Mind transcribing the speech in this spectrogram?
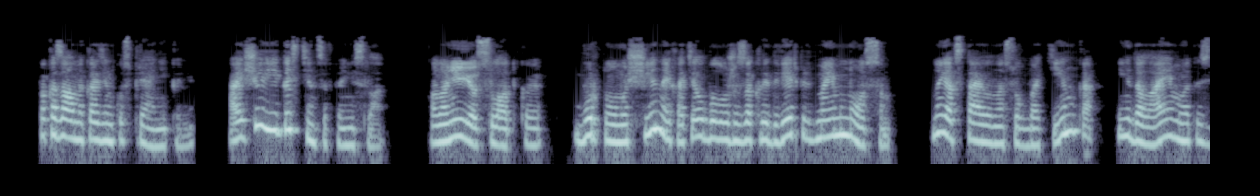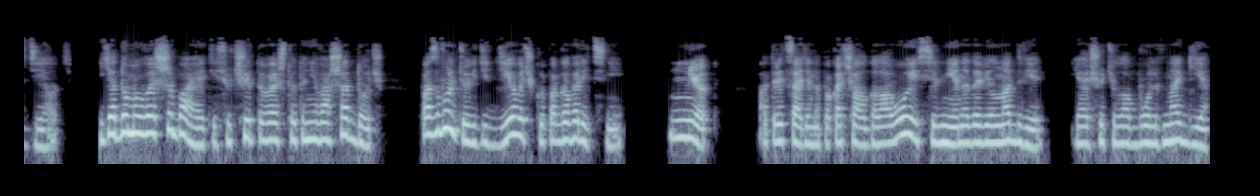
— показал на корзинку с пряниками. А еще ей гостинцев принесла. — Она не ест сладкое. Буркнул мужчина и хотел было уже закрыть дверь перед моим носом, но я вставила носок ботинка и не дала ему это сделать. Я думаю, вы ошибаетесь, учитывая, что это не ваша дочь. Позвольте увидеть девочку и поговорить с ней. — Нет. Отрицательно покачал головой и сильнее надавил на дверь. Я ощутила боль в ноге,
